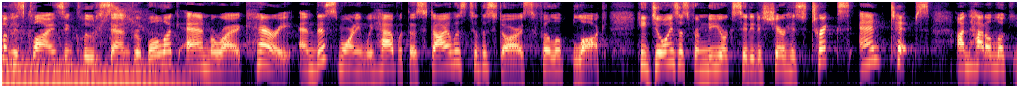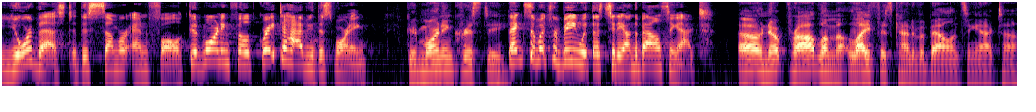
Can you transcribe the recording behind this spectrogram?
of his clients include Sandra Bullock and Mariah Carey. And this morning we have with us stylist to the stars, Phillip Bloch. He joins us from New York City to share his tricks and tips on how to look your best this summer and fall. Good morning, Phillip. Great to have you this morning. Good morning, Christy. Thanks so much for being with us today on The Balancing Act. Oh, no problem. Life is kind of a balancing act, huh?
